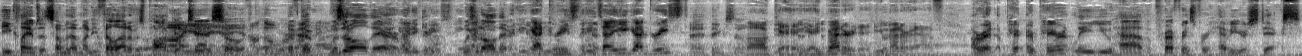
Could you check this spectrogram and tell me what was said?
He claims that some of that money fell out of his pocket Oh, yeah, too. yeah, so yeah. No, don't worry. there- was it all there He when got he greased. He was got- it all there? He got greased. Did he tell you he got greased? I think so. Okay, yeah, better did. He better have. All right. Appa- apparently, you have a preference for heavier sticks.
